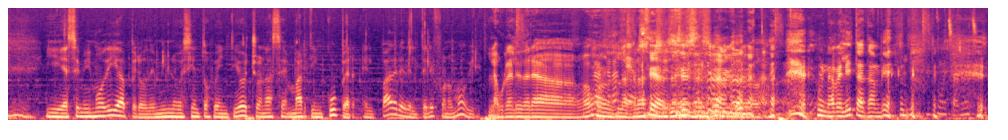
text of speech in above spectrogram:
Mm. Y ese mismo día, pero de 1928, nace Martin Cooper, el padre del teléfono móvil. Laura le dará vamos, Las las gracias. gracias. Sí, sí, sí. Una velita también. Muchas, muchas.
